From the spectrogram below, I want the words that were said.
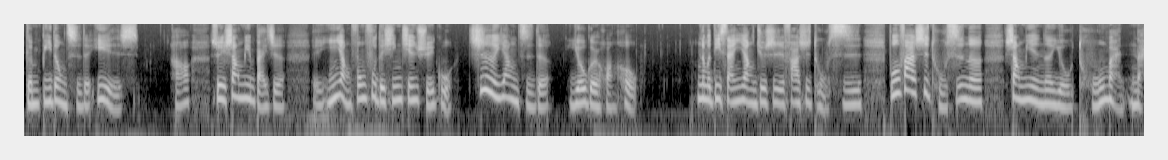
跟 be 动词的 is。好，所以上面摆着呃营养丰富的新鲜水果，这样子的 yogurt 皇后。那么第三样就是法式吐司，不过法式吐司呢，上面呢有涂满奶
